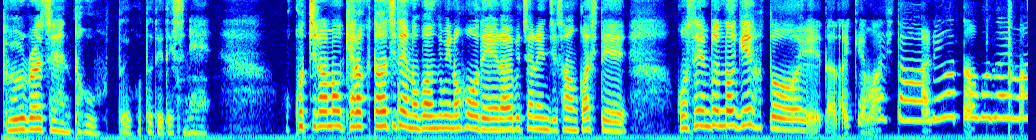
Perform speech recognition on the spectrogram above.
プレゼントということでですね。こちらのキャラクター辞典の番組の方でライブチャレンジ参加して、5000分のギフトをいただきました。ありがとうございま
